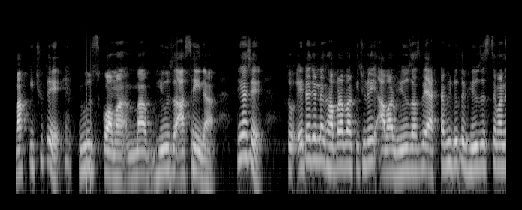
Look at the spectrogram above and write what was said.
বা কিছুতে ভিউজ কম বা ভিউজ আসেই না, ঠিক আছে? তো এটার জন্য ঘাবড়াবার কিছু নেই, আবার ভিউজ আসবে। একটা ভিডিওতে ভিউজ এসছে মানে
